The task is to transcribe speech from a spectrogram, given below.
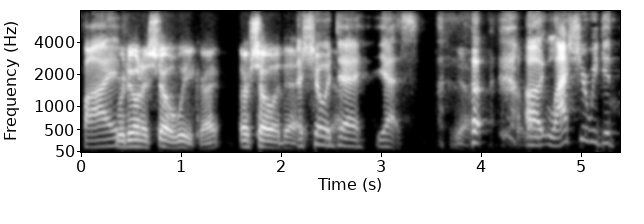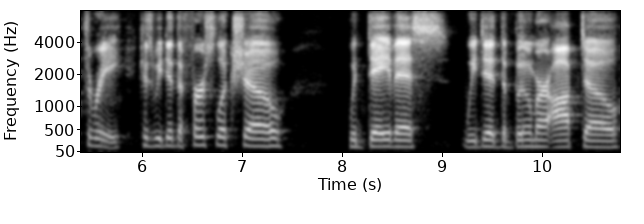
5 We're doing a show a week, right? Or show a day. a show a day. Yes. Yeah. uh, last year we did three because we did the first look show with Davis. We did the Boomer Opto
